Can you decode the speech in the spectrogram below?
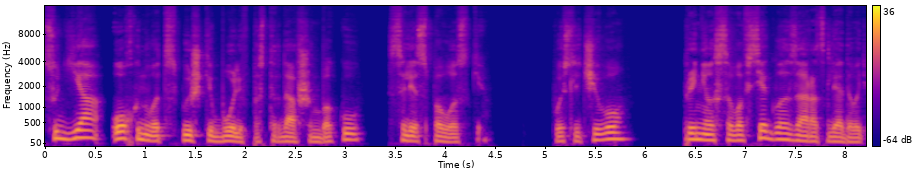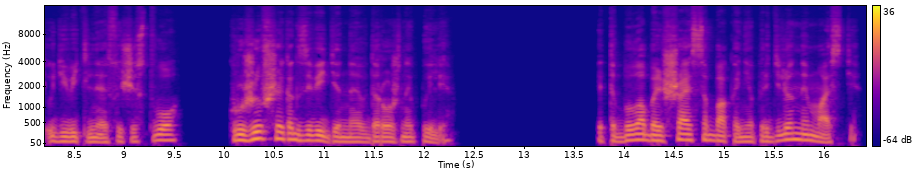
Судья, охнув от вспышки боли в пострадавшем боку, слез с повозки, после чего принялся во все глаза разглядывать удивительное существо, кружившее как заведенное в дорожной пыли. Это была большая собака неопределенной масти,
